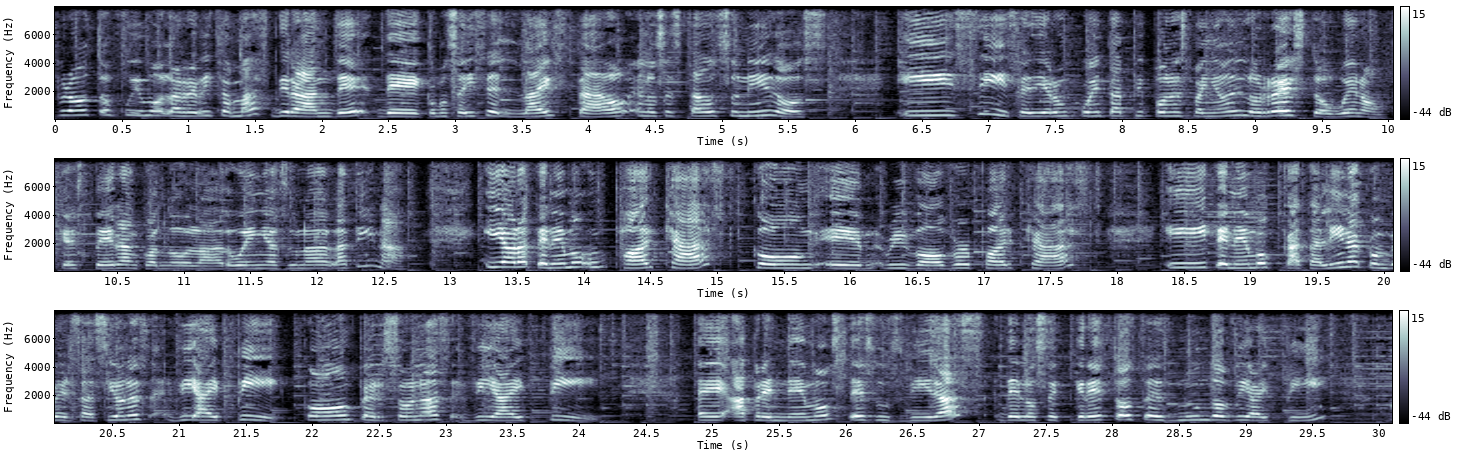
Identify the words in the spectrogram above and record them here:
Pronto fuimos la revista más grande de, como se dice, lifestyle en los Estados Unidos. Y sí, se dieron cuenta People en Español y lo resto, bueno, ¿qué esperan cuando la dueña es una latina? Y ahora tenemos un podcast con eh, Revolver Podcast. Y tenemos Catalina Conversaciones VIP con personas VIP. Eh, aprendemos de sus vidas, de los secretos del mundo VIP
